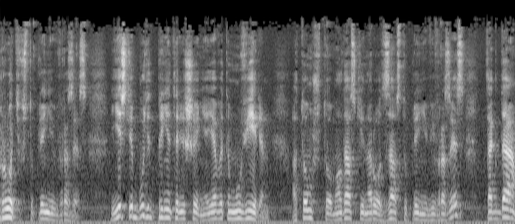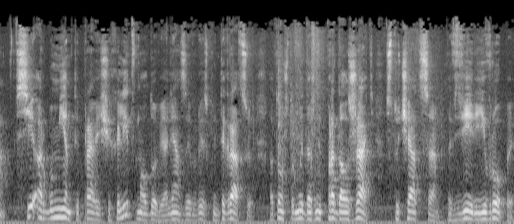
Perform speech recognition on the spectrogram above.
против вступления в ЕврАзЭС. Если будет принято решение, я в этом уверен, о том, что молдавский народ за вступление в ЕврАзЭС, тогда все аргументы правящих элит в Молдове, Альянс за европейскую интеграцию, о том, что мы должны продолжать стучаться в двери Европы,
